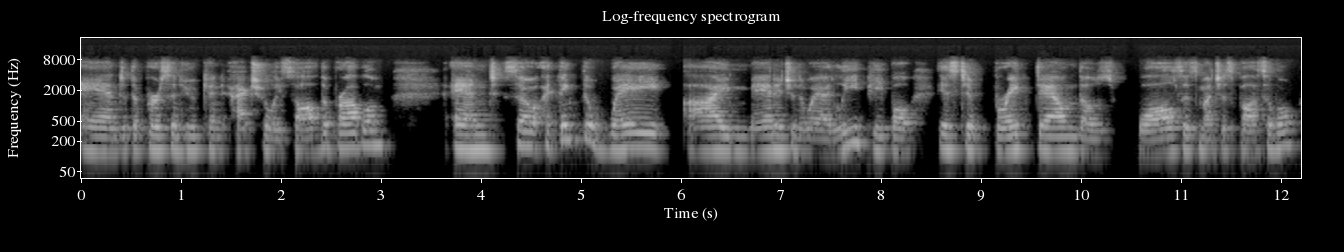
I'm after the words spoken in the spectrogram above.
and the person who can actually solve the problem. And so I think the way I manage and the way I lead people is to break down those walls as much as possible.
